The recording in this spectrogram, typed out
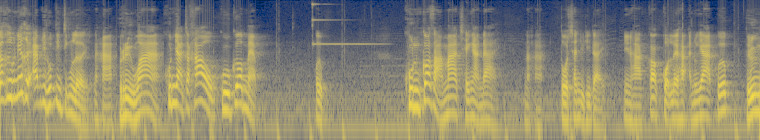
ก็คือนี่คือแอป YouTube จริง ๆ เลยนะคะ หรือว่าคุณอยากจะเข้า Google Map ปึ๊บคุณก็สามารถใช้งานได้นะคะ ตัวฉันอยู่ที่ใดนี่นะฮะก็กดเลยค่ะอนุญาตปุ๊บดึง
